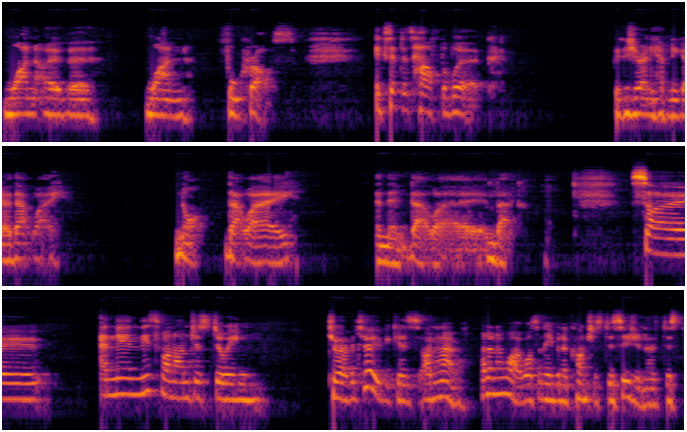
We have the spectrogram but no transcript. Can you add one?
one over one full cross, except it's half the work because you're only having to go that way, not that way and then that way and back. So, and then this one I'm just doing two over two because I don't know. I don't know why. It wasn't even a conscious decision. I just,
